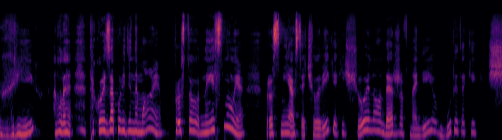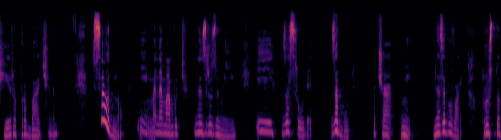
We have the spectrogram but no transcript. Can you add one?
Гріх? Але такої заповіді немає, просто не існує, розсміявся чоловік, який щойно одержав надію бути таки щиро пробаченим. Все одно, і мене, мабуть, не зрозуміють і засудять. Забудь. Хоча ні, не забувай. Просто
